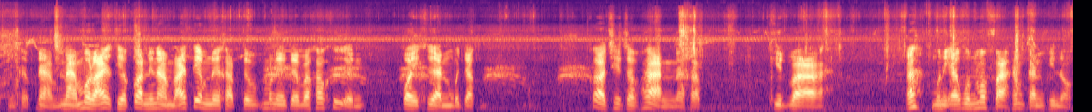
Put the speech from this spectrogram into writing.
นี่ ครับน้ำน้ำเมื่อไรเทียก้อนนี่น้ำหลายเต็มเลยครับแต่มันเนี่ยแต่ว่าเขาคือเอิ่นปล่อยเขื่อนมาจากก็ชิดสะพานนะครับ คิดว่าอะมือนี้เอาบุญมาฝากทำกันพี่น้อง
